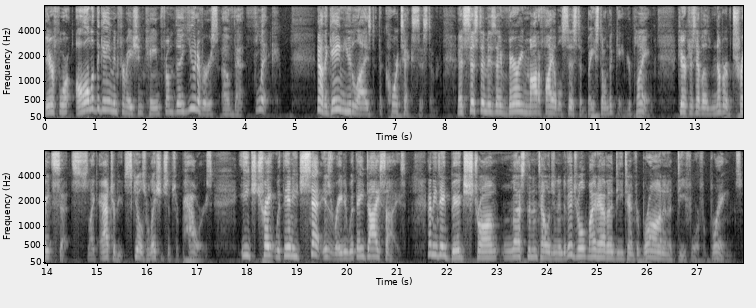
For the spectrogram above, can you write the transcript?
Therefore, all of the game information came from the universe of that flick. Now, the game utilized the Cortex system. That system is a very modifiable system based on the game you're playing. Characters have a number of trait sets, like attributes, skills, relationships, or powers. Each trait within each set is rated with a die size. That means a big, strong, less than intelligent individual might have a d10 for brawn and a d4 for brains.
